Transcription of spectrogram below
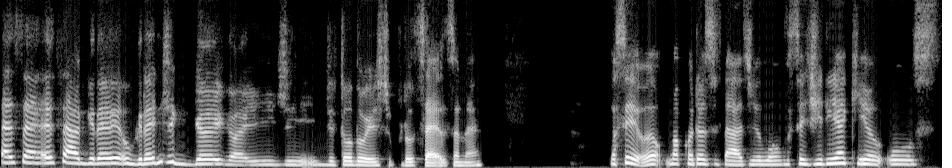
Essa, é, esse é o grande ganho aí de, de todo este processo, né? Você, uma curiosidade, Elon, você diria que os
